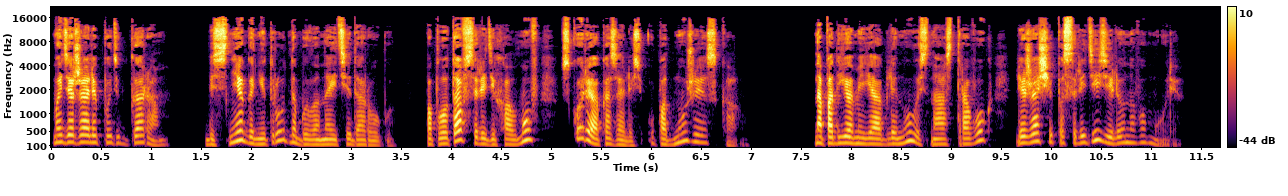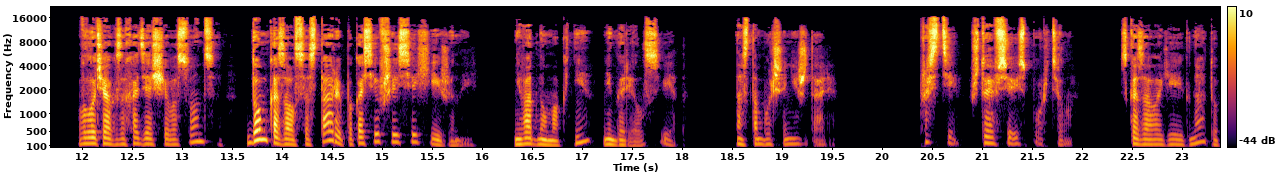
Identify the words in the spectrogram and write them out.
Мы держали путь к горам. Без снега нетрудно было найти дорогу. Поплутав среди холмов, вскоре оказались у подножия скал. На подъеме я оглянулась на островок, лежащий посреди зеленого моря. В лучах заходящего солнца дом казался старой покосившейся хижиной. Ни в одном окне не горел свет. Нас там больше не ждали. «Прости, что я все испортила», — сказала я Игнату,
